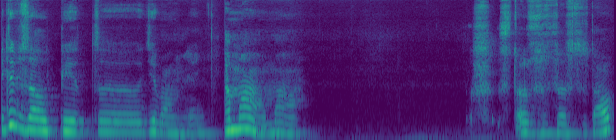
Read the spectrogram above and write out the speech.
Іди в зал під е, диван глянь. А мама. З- Стоп.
